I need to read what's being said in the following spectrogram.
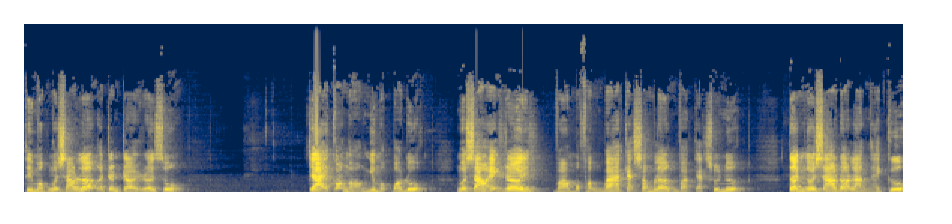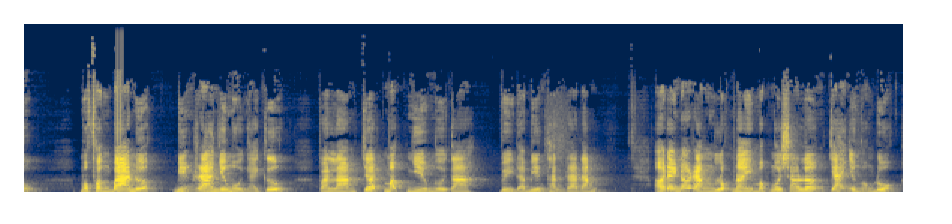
thì một ngôi sao lớn ở trên trời rơi xuống. Trái có ngọn như một bó đuốc. Ngôi sao ấy rơi vào một phần ba các sông lớn và các suối nước. Tên ngôi sao đó là ngải cứu. Một phần ba nước biến ra như mùi ngải cứu và làm chết mất nhiều người ta vì đã biến thành ra đắng. Ở đây nói rằng lúc này một ngôi sao lớn cháy như ngọn đuốc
